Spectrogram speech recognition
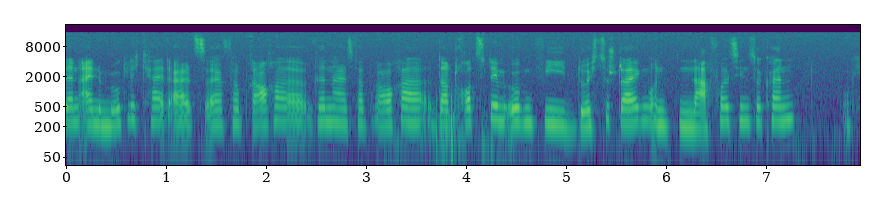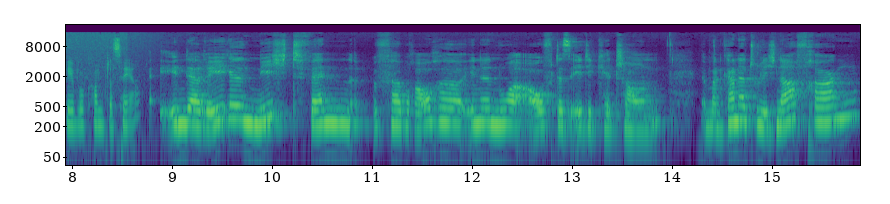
denn eine Möglichkeit als äh, Verbraucherin, als Verbraucher da trotzdem irgendwie durchzusteigen und nachvollziehen zu können, Okay, wo kommt das her? In der Regel nicht, wenn VerbraucherInnen nur auf das Etikett schauen. Man kann natürlich nachfragen,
